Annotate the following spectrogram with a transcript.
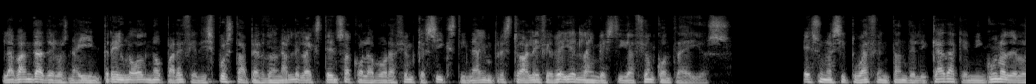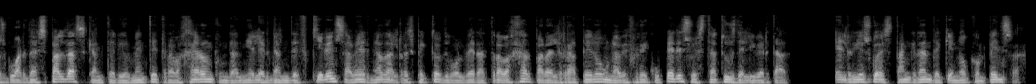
La banda de los Nine Trail no parece dispuesta a perdonarle la extensa colaboración que 69 prestó al FBI en la investigación contra ellos. Es una situación tan delicada que ninguno de los guardaespaldas que anteriormente trabajaron con Daniel Hernández quieren saber nada al respecto de volver a trabajar para el rapero una vez recupere su estatus de libertad. El riesgo es tan grande que no compensa.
